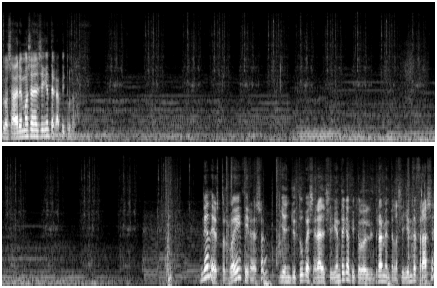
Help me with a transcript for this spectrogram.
Lo sabremos en el siguiente capítulo. Día de estos voy a decir eso y en YouTube será el siguiente capítulo, literalmente la siguiente frase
